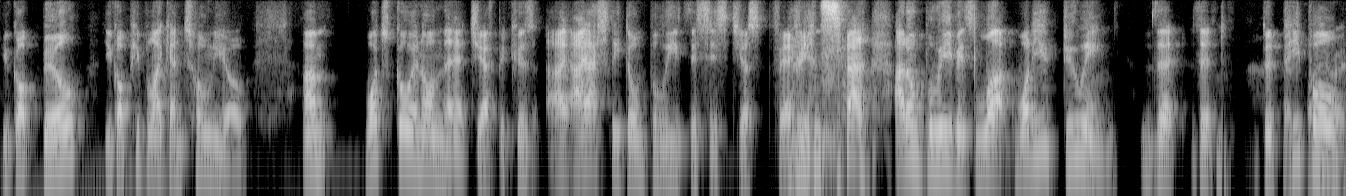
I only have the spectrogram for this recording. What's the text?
You got Bill, you got people like Antonio. Um, what's going on there, Jeff? Because I, I actually don't believe this is just variance. I don't believe it's luck. What are you doing that that that people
